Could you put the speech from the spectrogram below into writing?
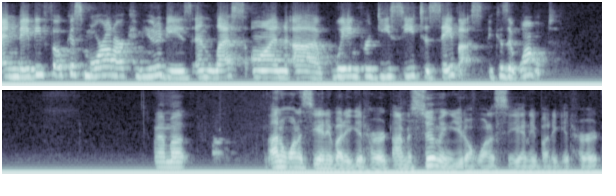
and maybe focus more on our communities and less on uh, waiting for DC to save us because it won't. Emma, I don't want to see anybody get hurt. I'm assuming you don't want to see anybody get hurt.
